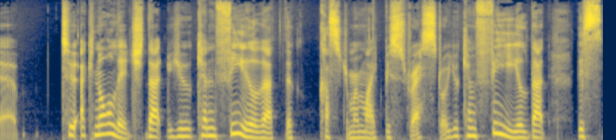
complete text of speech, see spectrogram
uh, to acknowledge that you can feel that the customer might be stressed, or you can feel that this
